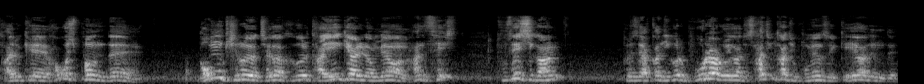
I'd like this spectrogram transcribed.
다 이렇게 하고 싶었는데, 너무 길어요. 제가 그걸 다 얘기하려면 한 세, 두세 시간? 그래서 약간 이걸 보라로 해가지고 사진까지 보면서 이렇게 해야 되는데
